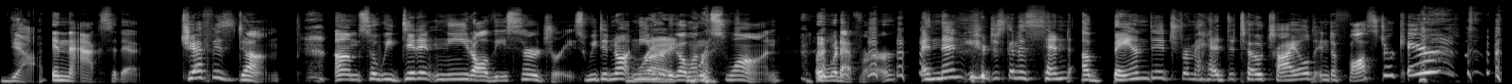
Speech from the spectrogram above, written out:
Yeah. in the accident. Jeff is dumb. Um, so we didn't need all these surgeries. We did not need her to go on the swan or whatever. and then you're just gonna send a bandage from a head to toe child into foster care?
